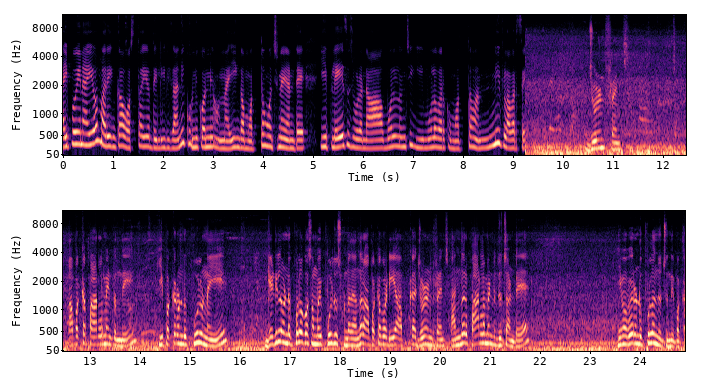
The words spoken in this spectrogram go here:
అయిపోయినాయో మరి ఇంకా వస్తాయో తెలియదు కానీ కొన్ని కొన్ని ఉన్నాయి. ఇంకా మొత్తం వచ్చినాయి అంటే ఈ ప్లేస్ చూడండి. ఆ మూల నుంచి ఈ మూల వరకు మొత్తం అన్ని ఫ్లవర్సే చూడండి ఫ్రెండ్స్ ఆ పక్క పార్లమెంట్ ఉంది. ఈ పక్క రెండు పూలు ఉన్నాయి. గడ్డిలో ఉండే పూల కోసం పోయి పూలు చూసుకుంటుంది. అందరూ ఆ పక్క పడి ఆ పక్క చూడండి ఫ్రెండ్స్ అందరూ పార్లమెంట్ చూచంటే ఈమె పోయి రెండు పూలను చూస్తుంది ఈ పక్క.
